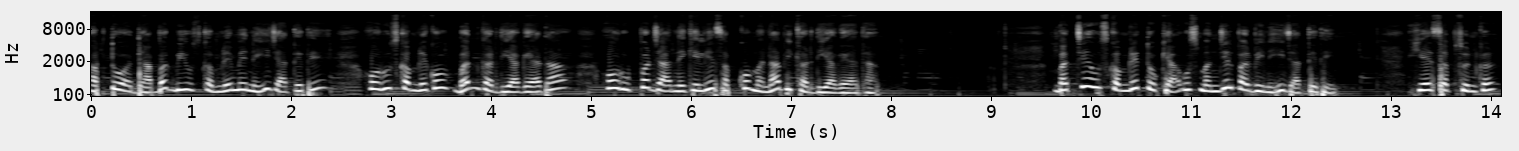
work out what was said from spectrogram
अब तो अध्यापक भी उस कमरे में नहीं जाते थे और उस कमरे को बंद कर दिया गया था और ऊपर जाने के लिए सबको मना भी कर दिया गया था। बच्चे उस कमरे तो क्या उस मंजिल पर भी नहीं जाते थे। यह सब सुनकर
